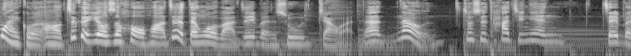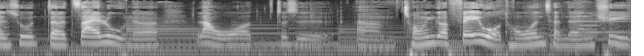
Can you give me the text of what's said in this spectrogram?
外国人哦，这个又是后话，这个等我把这本书讲完。那那就是他今天这本书的摘录呢，让我就是嗯，从一个非我同温层的人去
